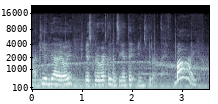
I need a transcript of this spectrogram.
aquí el día de hoy y espero verte en el siguiente Inspirarte. Bye.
